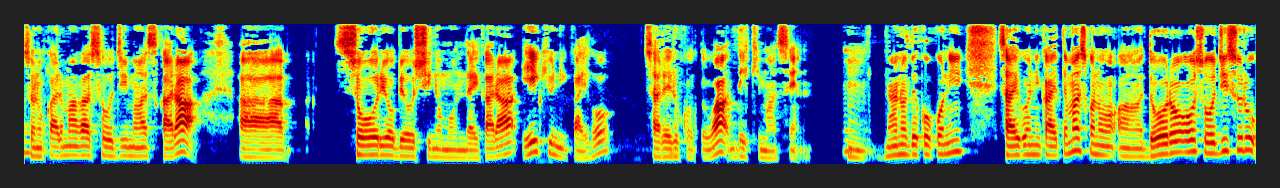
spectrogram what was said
そのカルマが生じますから、あー少量病死の問題から永久に解放されることはできません。うん、なので、ここに最後に書いてます。このあ道路を掃除する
